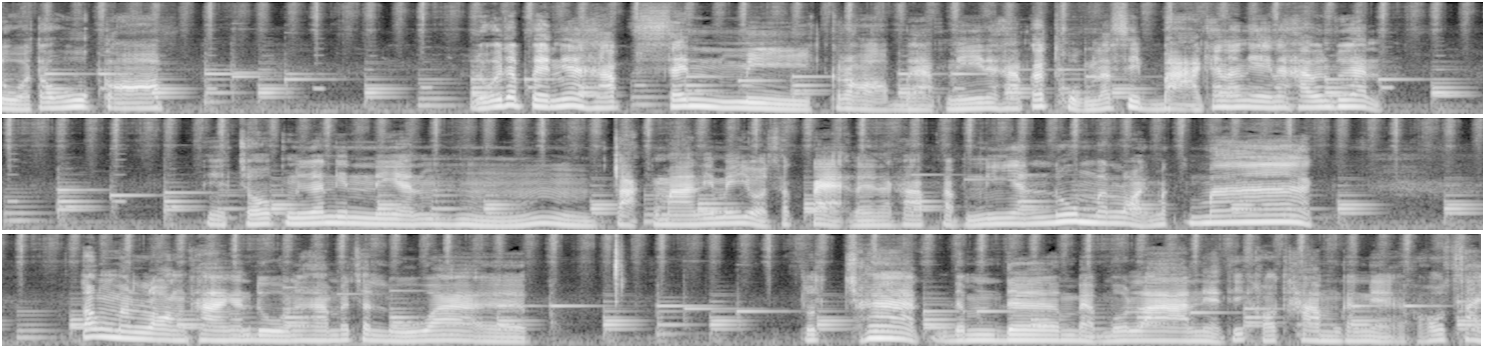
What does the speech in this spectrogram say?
ตัวเต้าหู้กรอบ หรือว่าจะเป็นเนี่ยครับเส้นหมี่กรอบแบบนี้นะครับ ก็ถุงละสิบบาทแค่นั้นเองนะครับเพื่อนๆ เนี่ยโจ๊กเนื้อเนียนๆอื้อหือตักมานี่ไม่หยดสักแปะเลยนะครับ แบบเนียนนุ่มอร่อยมากๆ ต้องมาลองทานกันดูนะครับ แล้วจะรู้ว่าเออรสชาติเดิมๆแบบโบราณเนี่ยที่เขาทำกันเนี่ยเขาใส่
